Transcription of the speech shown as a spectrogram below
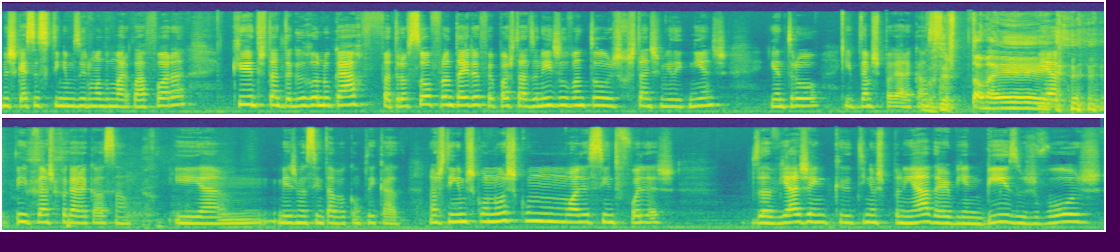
Mas esquece-se que tínhamos o irmão do Marco lá fora, que entretanto agarrou no carro, atravessou a fronteira, foi para os Estados Unidos, levantou os restantes 1500, entrou e pudemos pagar a calção. Vocês, toma aí! Yeah. e pudemos pagar a calção. E um, mesmo assim estava complicado. Nós tínhamos connosco um molho assim de folhas da viagem que tínhamos planeado, Airbnbs, os voos,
